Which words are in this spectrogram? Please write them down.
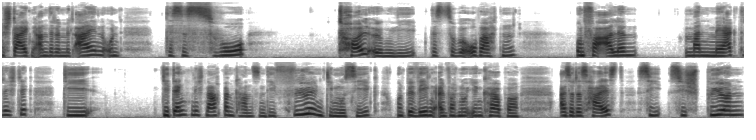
steigen andere mit ein und das ist so toll irgendwie, das zu beobachten. Und vor allem, man merkt richtig, die, die denken nicht nach beim Tanzen, die fühlen die Musik und bewegen einfach nur ihren Körper. Also das heißt, sie, sie spüren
